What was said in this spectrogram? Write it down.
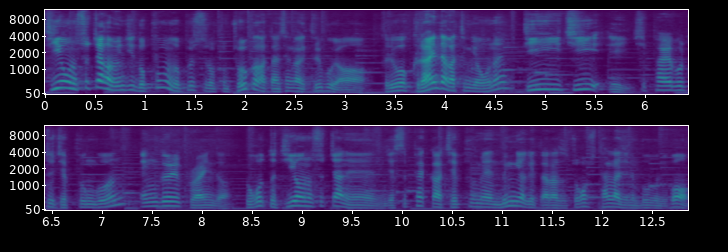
뒤에 오는 숫자가 왠지 높으면 높을수록 좀 좋을 것 같다는 생각이 들고요. 그리고 그라인더 같은 경우는 DGA 18V 제품군 앵글 그라인더. 이것도 뒤에 오는 숫자는 이제 스펙과 제품의 능력에 따라서 조금씩 달라지는 부분이고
